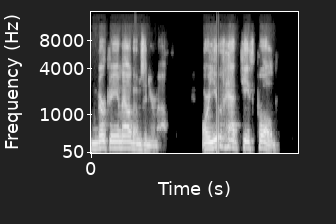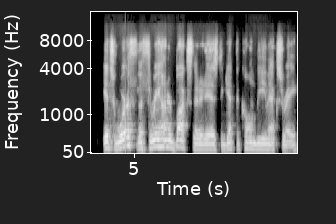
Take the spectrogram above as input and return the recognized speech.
mercury amalgams in your mouth, or you've had teeth pulled, it's worth the 300 bucks that it is to get the cone beam x-ray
